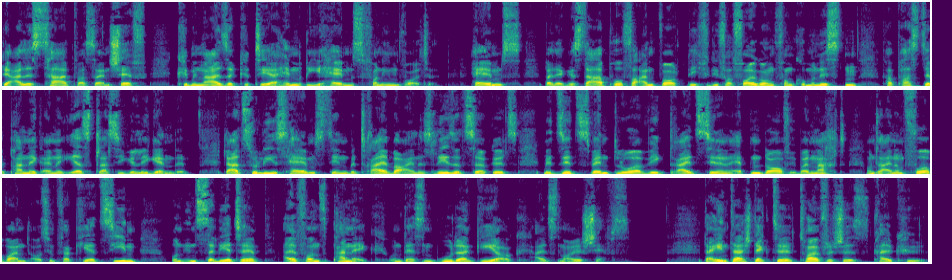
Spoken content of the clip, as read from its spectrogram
der alles tat, was sein Chef, Kriminalsekretär Henry Helms von ihm wollte. Helms, bei der Gestapo verantwortlich für die Verfolgung von Kommunisten, verpasste Panik eine erstklassige Legende. Dazu ließ Helms den Betreiber eines Lesezirkels mit Sitz Wendloher Weg 13 in Eppendorf über Nacht unter einem Vorwand aus dem Verkehr ziehen und installierte Alfons Panek und dessen Bruder Georg als neue Chefs. Dahinter steckte teuflisches Kalkül.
